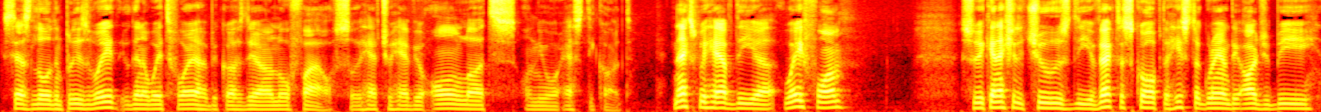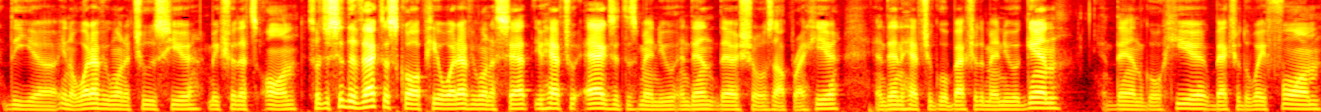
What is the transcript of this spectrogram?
It says loading, please wait. You're gonna wait forever because there are no files. So you have to have your own LUTs on your SD card. Next we have the uh, waveform. So you can actually choose the vector scope, the histogram, the RGB, the, uh, you know, whatever you want to choose here. Make sure that's on. So to see the vector scope here, whatever you want to set, you have to exit this menu and then there shows up right here. And then have to go back to the menu again and then go here, back to the waveform.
